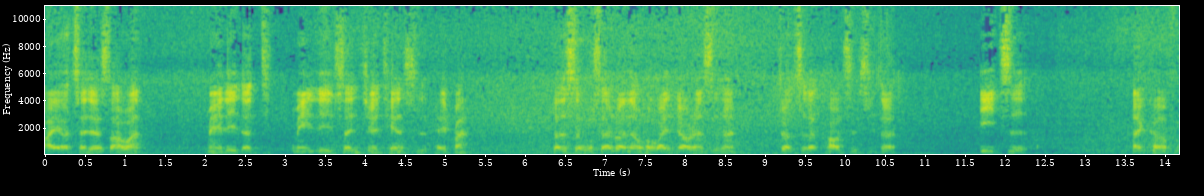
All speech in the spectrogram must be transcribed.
还有成千上万美丽的美丽圣洁天使陪伴。真是无神论人或外教人士呢，就只能靠自己的意志。来克服。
